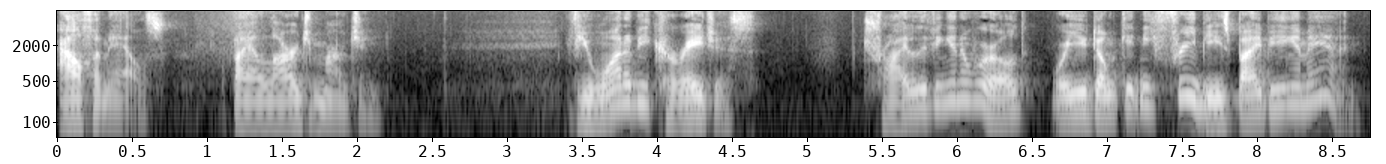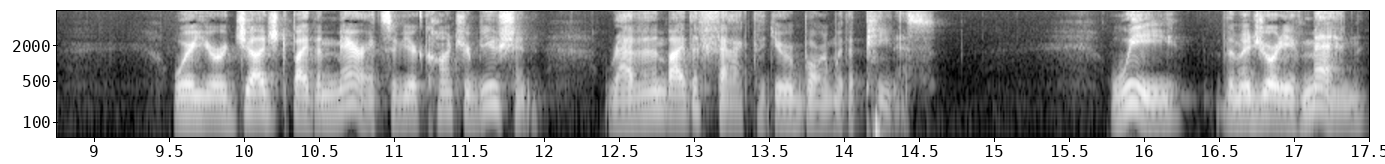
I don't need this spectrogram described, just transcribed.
alpha males by a large margin. If you want to be courageous, try living in a world where you don't get any freebies by being a man, where you're judged by the merits of your contribution rather than by the fact that you were born with a penis. We, the majority of men,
